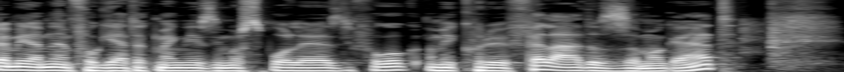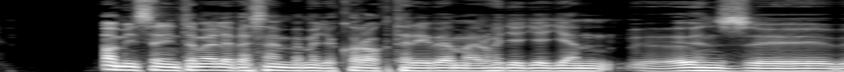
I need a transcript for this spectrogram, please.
remélem nem fogjátok megnézni, most spoilerezni fogok, amikor ő feláldozza magát, ami szerintem eleve szembe megy a karakterében, mert hogy egy, egy ilyen önző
